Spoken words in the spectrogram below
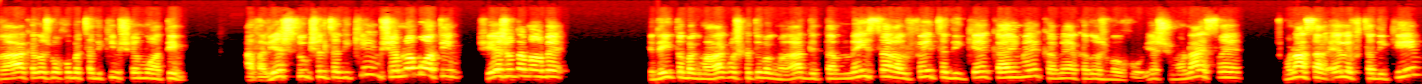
ראה הקדוש ברוך הוא בצדיקים שהם מועטים. אבל יש סוג של צדיקים שהם לא מועטים, שיש אותם הרבה. כדאית בגמרא, כמו שכתוב בגמרא, דתמייסר אלפי צדיקי קיימה קמי הקדוש ברוך הוא. יש 18, 18 אלף צדיקים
